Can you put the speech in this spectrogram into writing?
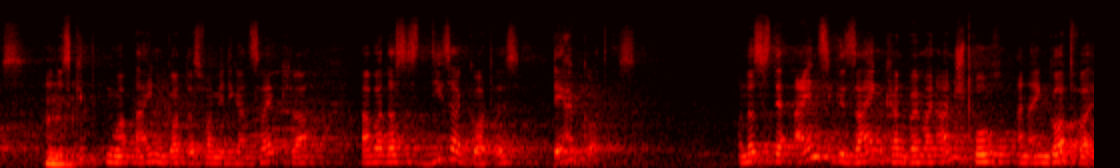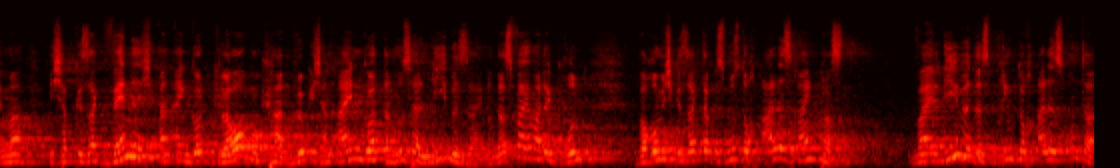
ist. Und mhm. es gibt nur einen Gott, das war mir die ganze Zeit klar, aber dass es dieser Gott ist, der Gott ist. Und dass es der einzige sein kann, weil mein Anspruch an einen Gott war immer, ich habe gesagt, wenn ich an einen Gott glauben kann, wirklich an einen Gott, dann muss er Liebe sein. Und das war immer der Grund, warum ich gesagt habe, es muss doch alles reinpassen. Weil Liebe, das bringt doch alles unter.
